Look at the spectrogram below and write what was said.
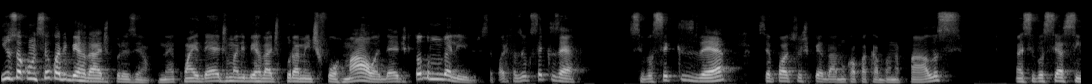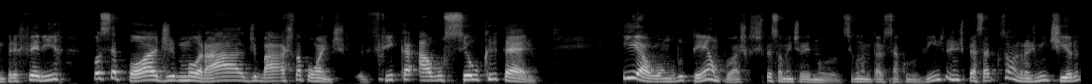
Isso aconteceu com a liberdade, por exemplo, né? com a ideia de uma liberdade puramente formal, a ideia de que todo mundo é livre, você pode fazer o que você quiser. Se você quiser, você pode se hospedar no Copacabana Palace, mas se você assim preferir, você pode morar debaixo da ponte. Fica ao seu critério. E ao longo do tempo, acho que especialmente ali no segundo metade do século XX, a gente percebe que isso é uma grande mentira,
